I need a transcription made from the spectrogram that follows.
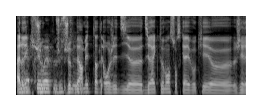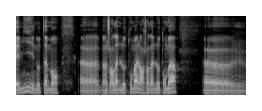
Alric, je, ouais, juste... je, me permets de t'interroger euh, directement sur ce qu'a évoqué euh, Jérémy et notamment euh, ben Jordan Lotomba. Alors Jordan Lotomba, euh,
